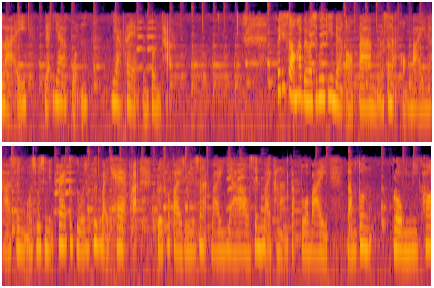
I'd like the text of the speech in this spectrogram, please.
ไหลและหญ้าขนหญ้าแพรกเป็นต้นค่ะ ประเภทที่สองค่ะเป็นวัชพืชที่แบ่งออกตามลักษณะของใบนะคะ ซึ่งวัชพืชชนิดแรกก็คือวัชพืชใบแคบค่ะ โดยทั่วไปจะมีลักษณะใบยาว เส้นใบขนานกับตัวใบลำต้นกลมมีข้อ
